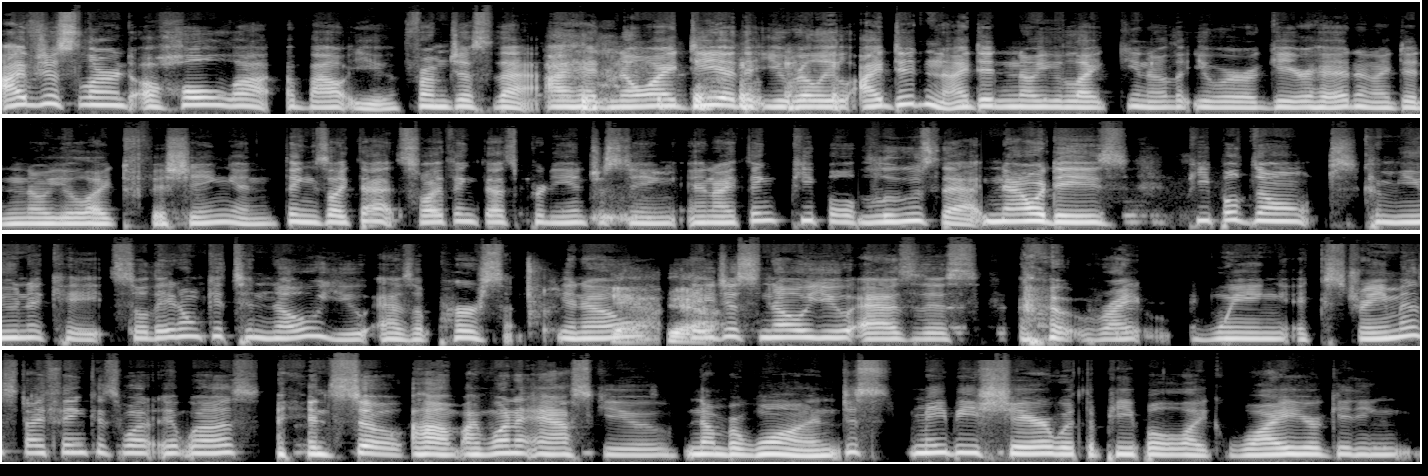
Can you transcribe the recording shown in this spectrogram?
I've just learned a whole lot about you from just that. I had no idea that you really, I didn't, I didn't know you liked, you know, that you were a gearhead and I didn't know you liked fishing and things like that. So I think that's pretty interesting. And I think people lose that nowadays. People don't communicate, so they don't get to know you as a person, you know, Yeah, yeah. they just know you as this right wing extremist, I think is what it was. And so um, I want to ask you number one, just maybe share with the people like why you're getting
